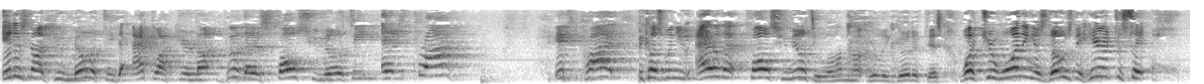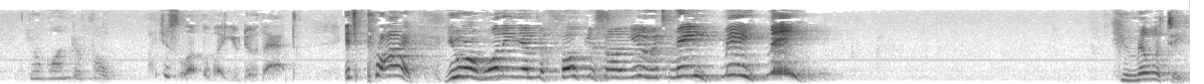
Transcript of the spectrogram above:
it is not humility to act like you're not good. That is false humility and it's pride. It's pride because when you add that false humility, well, I'm not really good at this. What you're wanting is those to hear it to say, oh, you're wonderful. I just love the way you do that. It's pride. You are wanting them to focus on you. It's me, me, me. Humility.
